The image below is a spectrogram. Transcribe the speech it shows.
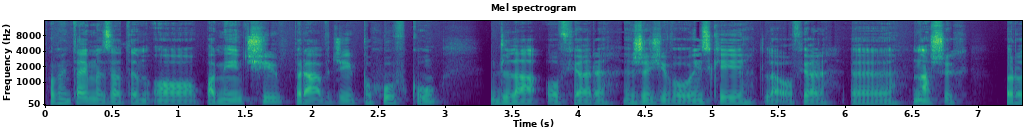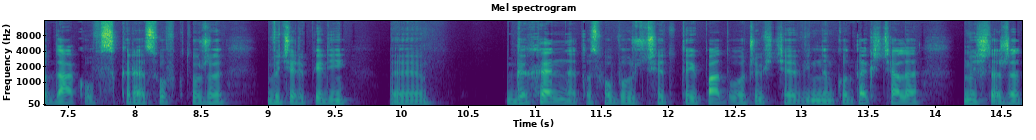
Pamiętajmy zatem o pamięci, prawdzie i pochówku dla ofiar rzezi wołyńskiej, dla ofiar e, naszych rodaków z Kresów, którzy wycierpieli e, gehennę. To słowo już dzisiaj tutaj padło, oczywiście w innym kontekście, ale myślę, że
